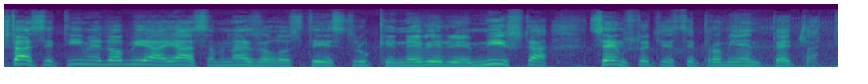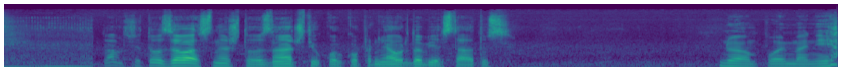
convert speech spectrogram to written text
šta se time dobija, ja sam nažalost te struke, ne vjerujem ništa, sem što će se promijeniti pečati. Da li će to za vas nešto značiti ukoliko Prnjavor dobije status? Nemam pojma, nije.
